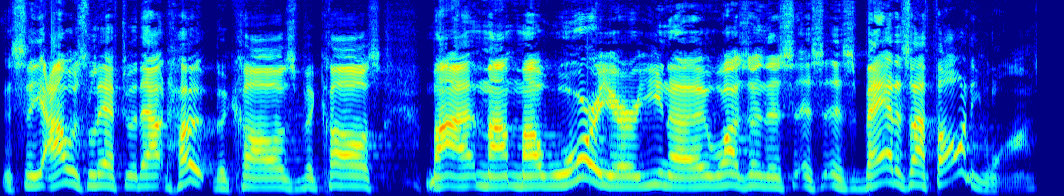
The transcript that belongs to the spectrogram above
And see, I was left without hope because, because my, my, my warrior, you know, wasn't as, as, as bad as I thought he was.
